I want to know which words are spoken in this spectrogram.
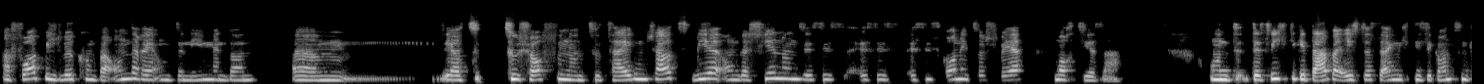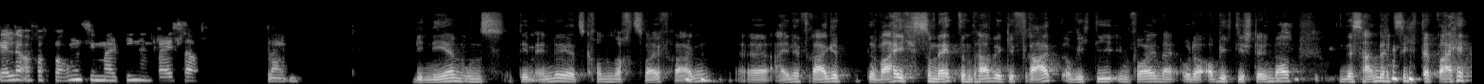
eine Vorbildwirkung bei anderen Unternehmen dann ähm, ja, zu, zu schaffen und zu zeigen, schaut, wir engagieren uns, es ist, es ist, es ist gar nicht so schwer, macht ihr es auch. Und das Wichtige dabei ist, dass eigentlich diese ganzen Gelder einfach bei uns im alpinen Kreislauf bleiben. Wir nähern uns dem Ende. Jetzt kommen noch zwei Fragen. Äh, eine Frage, da war ich so nett und habe gefragt, ob ich die im Vorhinein oder ob ich die stellen darf. Und es handelt sich dabei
